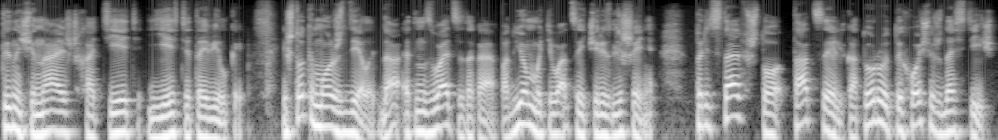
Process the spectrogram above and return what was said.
ты начинаешь хотеть есть этой вилкой. И что ты можешь сделать? Да? Это называется такая подъем мотивации через лишение. Представь, что та цель, которую ты хочешь достичь,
